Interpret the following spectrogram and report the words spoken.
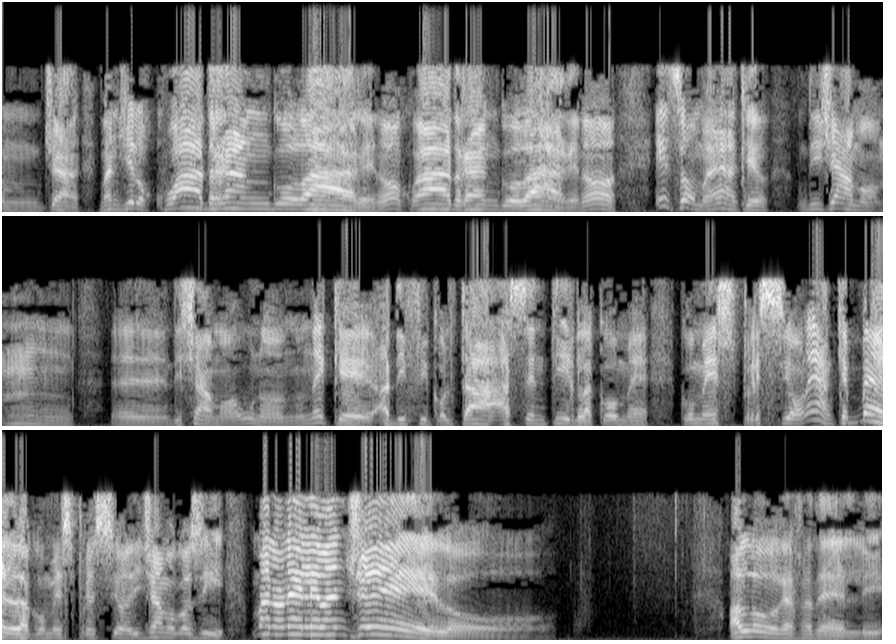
mm, cioè, Vangelo quadrangolare, no? Quadrangolare, no? Insomma, è anche, diciamo, mm, eh, diciamo, uno non è che ha difficoltà a sentirla come, come espressione, è anche bella come espressione, diciamo così, ma non è l'Evangelo. Allora, fratelli,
